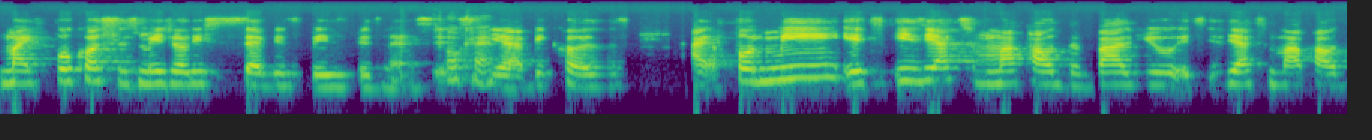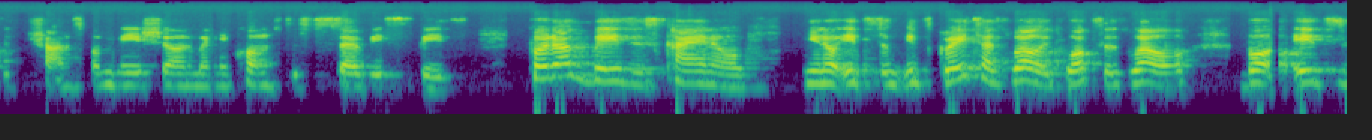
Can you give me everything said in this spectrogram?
my focus is majorly service based businesses. Okay. Yeah, because I, for me, it's easier to map out the value. It's easier to map out the transformation when it comes to service based. Product based is kind of you know it's it's great as well it works as well but it's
